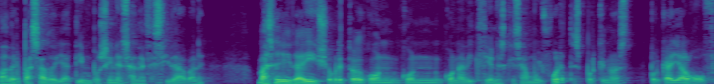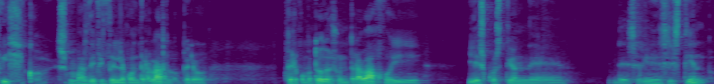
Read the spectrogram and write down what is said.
va a haber pasado ya tiempo sin esa necesidad, ¿vale? Va a seguir ahí, sobre todo con, con, con adicciones que sean muy fuertes, porque, no es, porque hay algo físico, es más difícil de controlarlo, pero, pero como todo, es un trabajo y, y es cuestión de, de, seguir insistiendo.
